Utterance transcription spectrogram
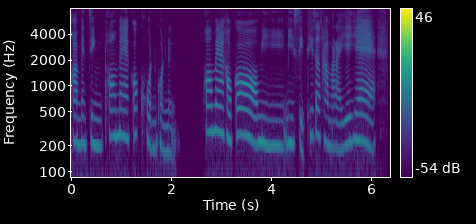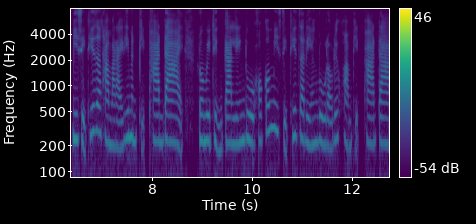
ความเป็นจริง พ่อแม่ก็คนคนหนึ่ง พ่อแม่เขาก็มีมีสิทธิ์ที่จะทำอะไรแย่ๆ มีสิทธิ์ที่จะทำอะไรที่มันผิดพลาดได้ รวมไปถึงการเลี้ยงดูเขาก็มีสิทธิ์ที่จะเลี้ยงดูเราด้วยความผิดพลาดได้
